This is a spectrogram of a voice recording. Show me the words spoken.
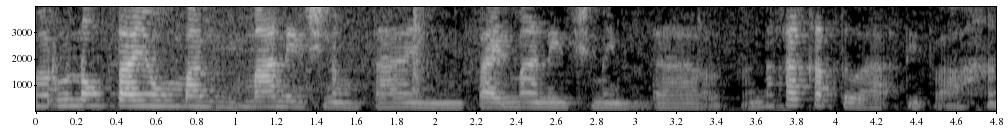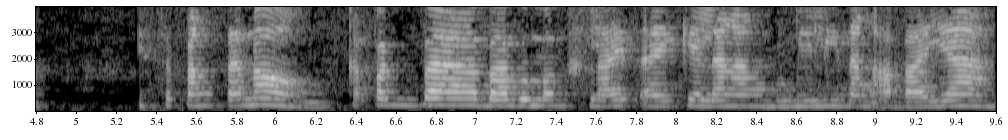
marunong tayong mag-manage ng time, time management daw. So, nakakatuwa, di ba? Isa pang tanong, kapag ba bago mag-flight ay kailangang bumili ng abaya?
